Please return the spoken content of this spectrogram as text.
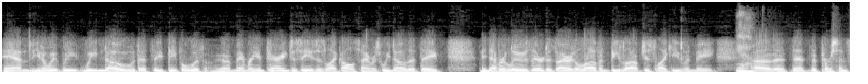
And you know, we we, we know that the people with uh, memory impairing diseases like Alzheimer's, we know that they they never lose their desire to love and be loved, just like you and me. Yeah. Uh, that that the person's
